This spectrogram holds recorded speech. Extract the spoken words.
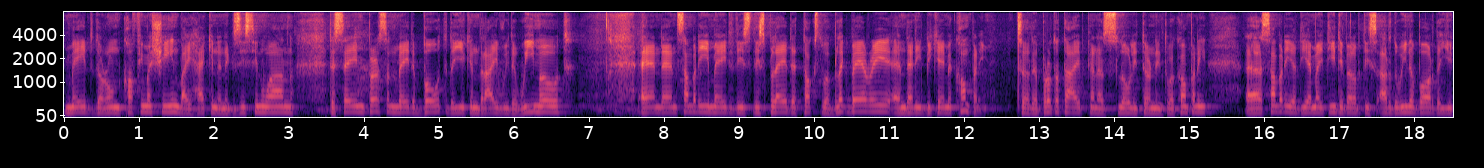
made their own coffee machine by hacking an existing one. The same person made a boat that you can drive with a Wiimote. And then somebody made this display that talks to a BlackBerry, and then it became a company. So the prototype kind of slowly turned into a company. Uh, somebody at the MIT developed this Arduino board that you,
